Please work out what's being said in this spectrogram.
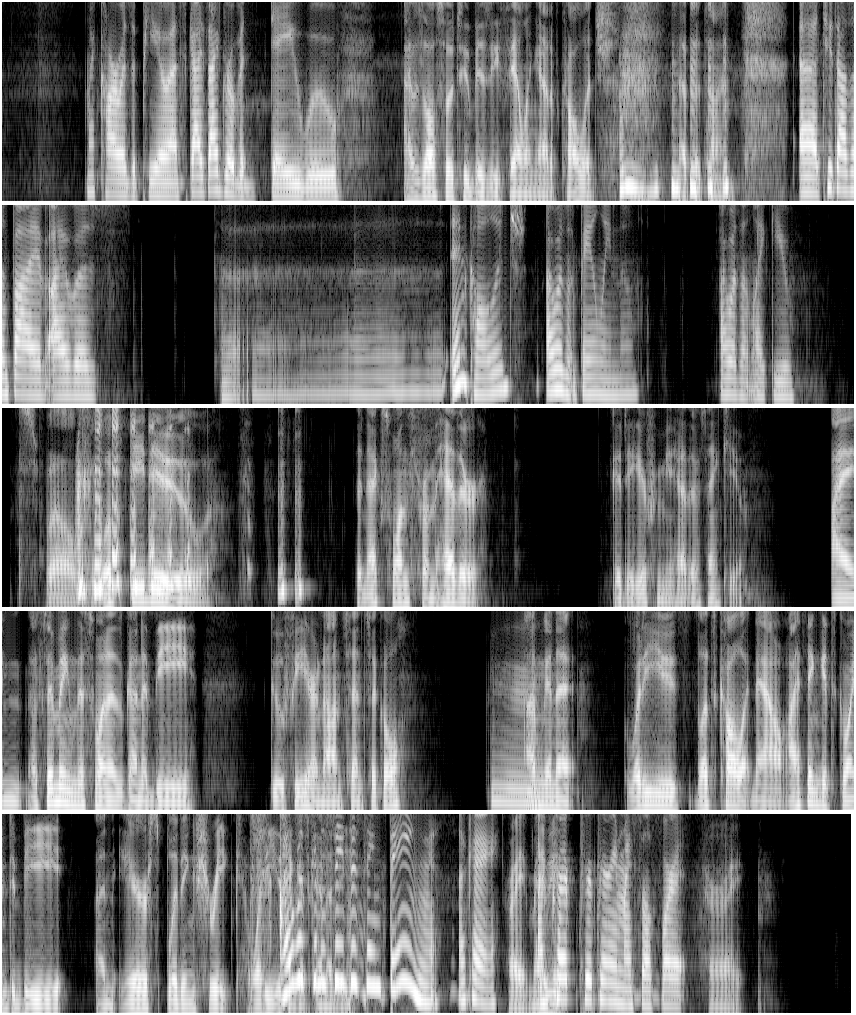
My car was a POS. Guys, I drove a Daewoo. I was also too busy failing out of college at the time. Uh, 2005, I was uh, in college. I wasn't failing, though. I wasn't like you. Well, whoop de doo. the next one's from Heather. Good to hear from you, Heather. Thank you. I'm assuming this one is going to be goofy or nonsensical. Mm. I'm going to, what do you, let's call it now. I think it's going to be an ear splitting shriek. What do you think I was going to say be? the same thing. Okay. Right. Maybe. I'm pre- preparing myself for it. all right.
